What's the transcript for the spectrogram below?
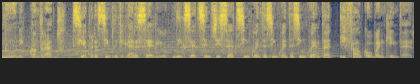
no único contrato. Se é para simplificar a sério, ligue 707 50 50 50 e fale com o Banco Inter.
